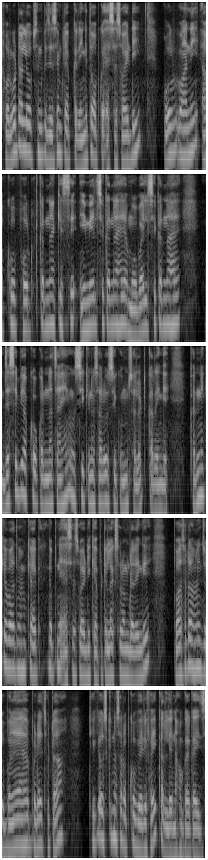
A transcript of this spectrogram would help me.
फॉरगुट वाले ऑप्शन पे जैसे हम टैप करेंगे तो आपको एस एस और वानी आपको फॉरगुट करना है, किससे? ईमेल से करना है या मोबाइल से करना है? जैसे भी आपको करना चाहें, उसी के अनुसार उसी को हम सेलेक्ट करेंगे. करने के बाद में हम क्या करेंगे? अपने S S Y D capital अक्षर हम डालेंगे. पासवर्ड हमने जो बनाया है, बड़े छोटा ठीक है, उसके अनुसार आपको वेरीफाई कर लेना होगा गाइज़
